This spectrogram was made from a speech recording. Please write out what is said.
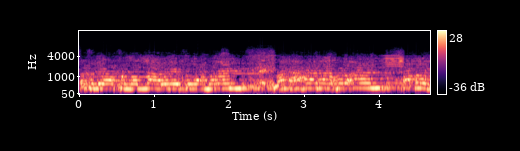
রাসূলুল্লাহ সাল্লাল্লাহু আলাইহি ওয়াসাল্লাম বলেন মান আহানা আল কুরআন ফাকাদ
